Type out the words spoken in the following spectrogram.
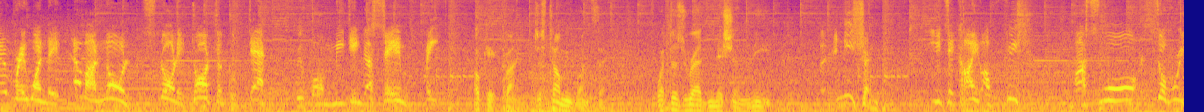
everyone they've ever known slowly tortured to death before meeting the same fate. Okay, fine. Just tell me one thing. What does Red Nishin mean? Uh, Nishin, it's a kind of fish. A small, silvery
